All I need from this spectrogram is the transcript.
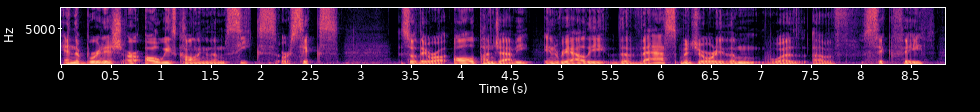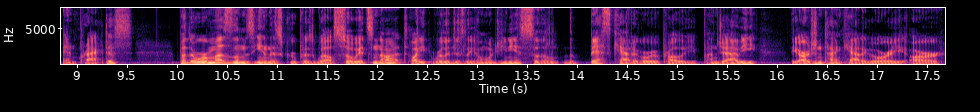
and the British are always calling them Sikhs or Sikhs. So they were all Punjabi. In reality, the vast majority of them was of Sikh faith and practice But there were Muslims in this group as well. So it's not quite religiously homogeneous. So the, the best category would probably be Punjabi. The Argentine category are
